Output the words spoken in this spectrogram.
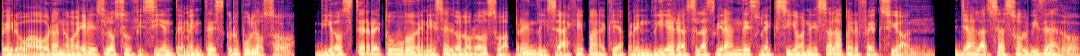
pero ahora no eres lo suficientemente escrupuloso. Dios te retuvo en ese doloroso aprendizaje para que aprendieras las grandes lecciones a la perfección. Ya las has olvidado,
